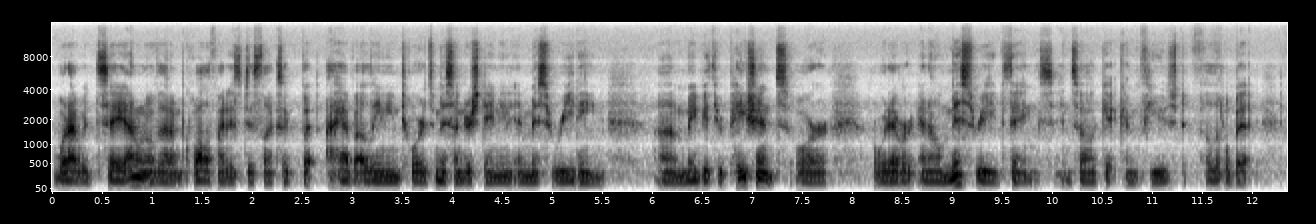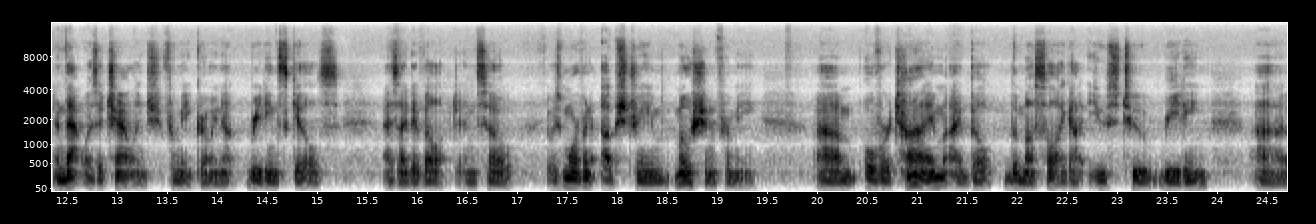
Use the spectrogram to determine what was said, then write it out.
what I would say, I don't know that I'm qualified as dyslexic, but I have a leaning towards misunderstanding and misreading, um, maybe through patience or, or whatever, and I'll misread things, and so I'll get confused a little bit. And that was a challenge for me growing up, reading skills as I developed, and so it was more of an upstream motion for me. Um, over time, I built the muscle. I got used to reading. Uh,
